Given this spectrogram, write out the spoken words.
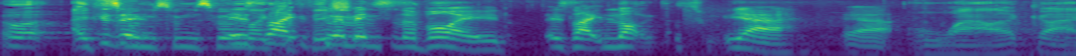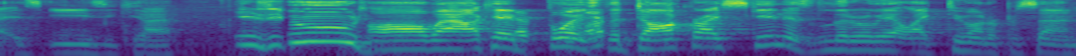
Oh, I 'Cause swim, it- swim, swim It's like, like, the swim into the void. It's like not. Yeah, yeah. Oh, wow, that guy is easy kill. Easy food. Oh wow, okay, boys, the Darkrai skin is literally at like 200%.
